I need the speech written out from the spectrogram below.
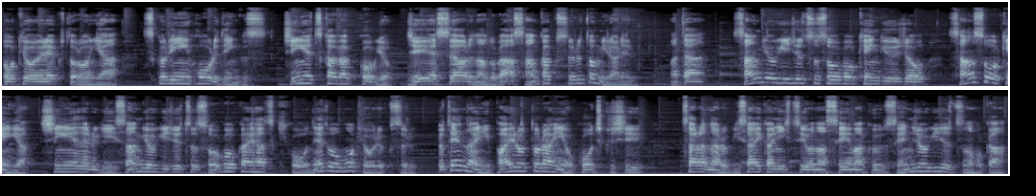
東京エレクトロンやスクリーンホールディングス、信越化学工業、JSR などが参画するとみられる。また、産業技術総合研究所、産総研や新エネルギー産業技術総合開発機構 NEDO も協力する。拠点内にパイロットラインを構築し、さらなる微細化に必要な製膜、洗浄技術のほか、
